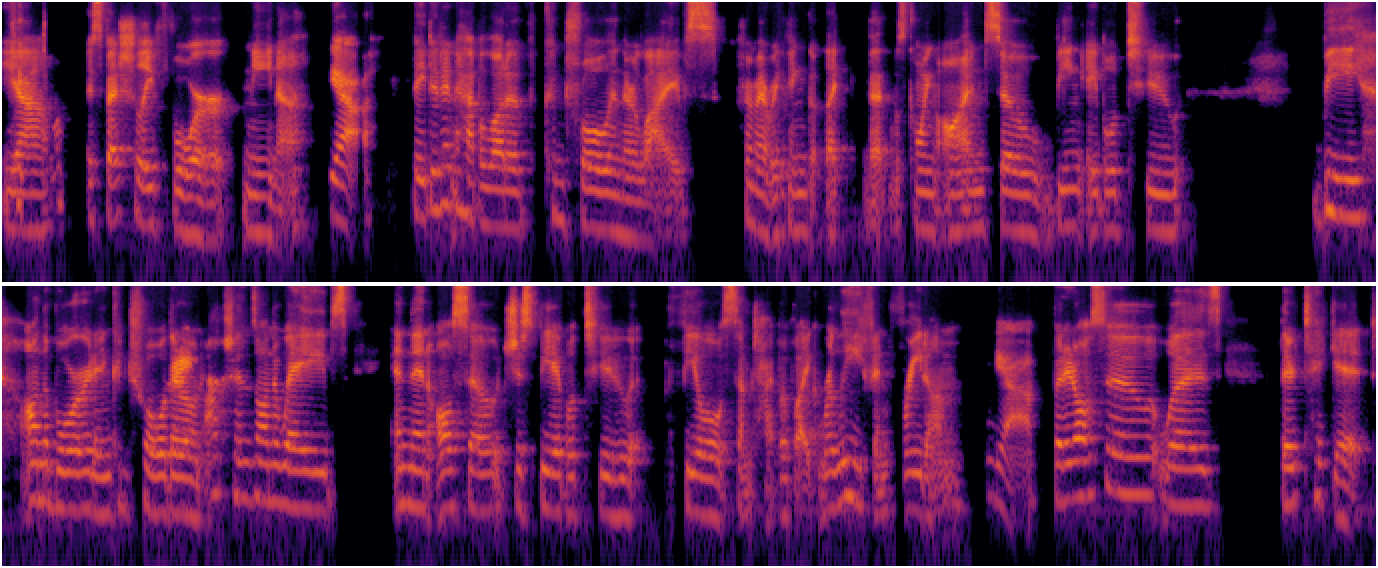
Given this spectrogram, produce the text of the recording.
Yeah, especially for Nina. Yeah. They didn't have a lot of control in their lives from everything like that was going on. So being able to be on the board and control their own actions on the waves and then also just be able to feel some type of like relief and freedom. Yeah. But it also was their ticket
